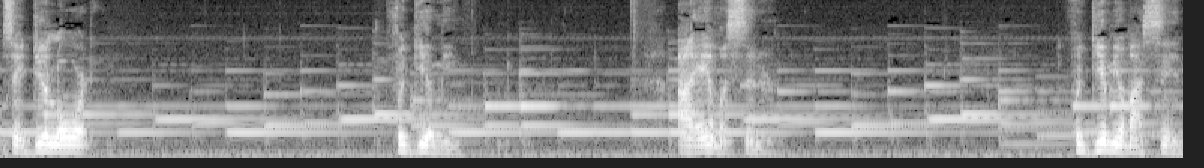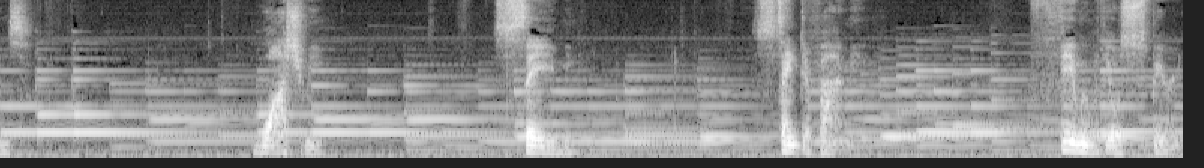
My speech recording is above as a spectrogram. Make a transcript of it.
Say, Dear Lord, Forgive me. I am a sinner. Forgive me of my sins. Wash me. Save me. Sanctify me. Fill me with your spirit.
